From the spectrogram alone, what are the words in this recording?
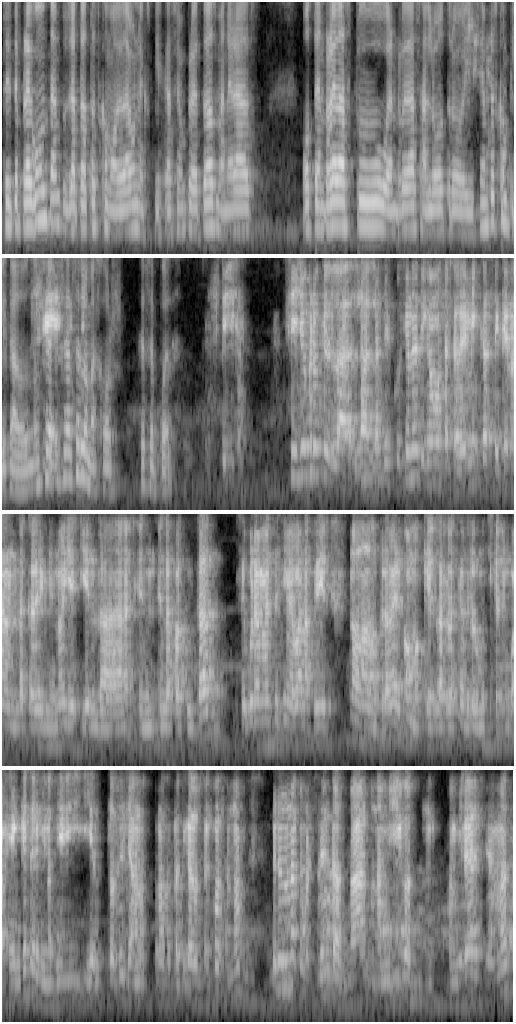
si te preguntan, pues ya tratas como de dar una explicación, pero de todas maneras o te enredas tú o enredas al otro y siempre es complicado, no sí. se, se hace lo mejor que se pueda. Sí, Sí, yo creo que la, la, las discusiones, digamos, académicas se quedan en la academia, ¿no? Y, y en, la, en, en, la facultad seguramente sí me van a pedir, no, no, no, pero a ver, ¿cómo que la relación entre la música y el lenguaje? ¿En qué términos? Y, y entonces ya no vamos a platicar otra cosa, ¿no? Pero en una conversación casual, con amigos, con familiares y demás,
